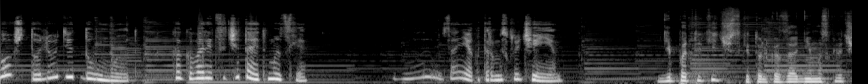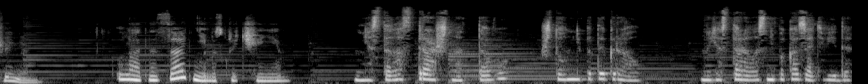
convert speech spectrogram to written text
то, что люди думают, как говорится, читает мысли. М, За некоторым исключением. Гипотетически только за одним исключением. Ладно, за одним исключением. Мне стало страшно от того, что он мне подыграл, но я старалась не показать вида.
